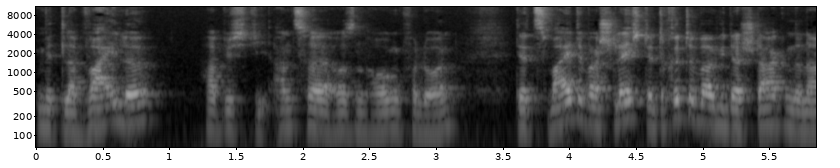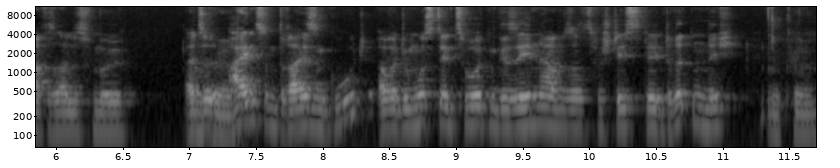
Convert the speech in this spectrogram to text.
Mittlerweile habe ich die Anzahl aus den Augen verloren. Der zweite war schlecht, der dritte war wieder stark und danach ist alles Müll. Also Okay. eins und drei sind gut, aber du musst den zweiten gesehen haben, sonst verstehst du den dritten nicht. Okay.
